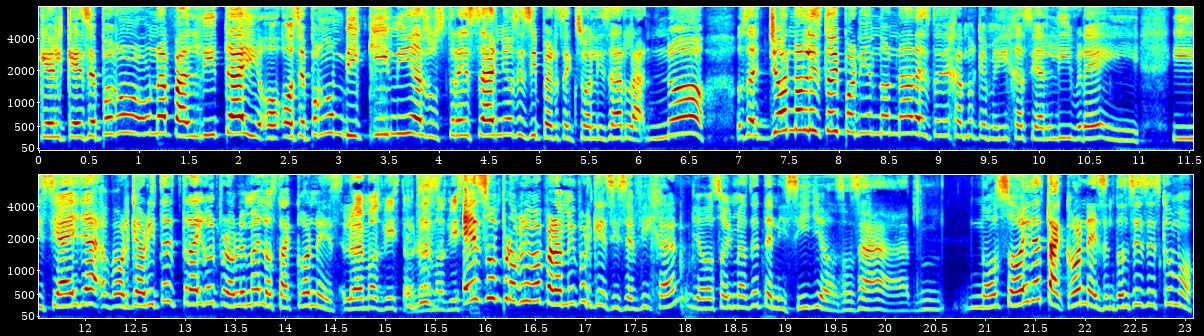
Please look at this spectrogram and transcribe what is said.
que el que se ponga una faldita y, o, o se ponga un bikini a sus tres años es hipersexualizarla. No, o sea, yo no le estoy poniendo nada, estoy dejando que mi hija sea libre y, y si a ella, porque ahorita traigo el problema de los tacones. Lo hemos visto, Entonces, lo hemos visto. es un problema para mí porque si se fijan, yo soy más de tenisillos, o sea, no soy de tacones, entonces es como,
